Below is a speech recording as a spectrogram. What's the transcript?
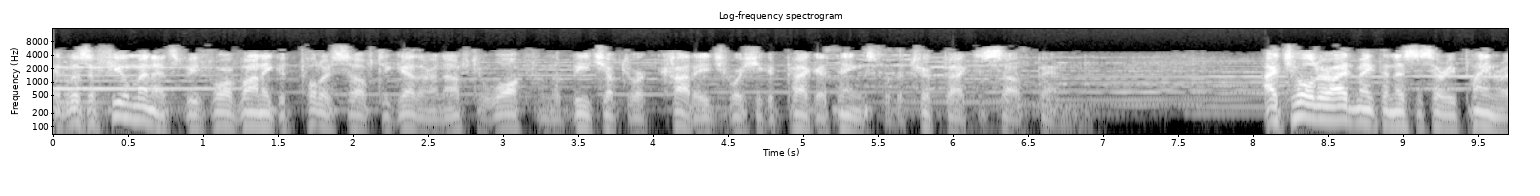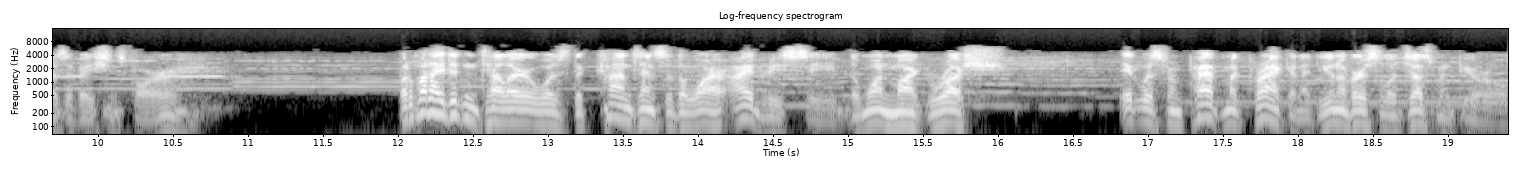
It was a few minutes before Vonnie could pull herself together enough to walk from the beach up to her cottage where she could pack her things for the trip back to South Bend. I told her I'd make the necessary plane reservations for her. But what I didn't tell her was the contents of the wire I'd received, the one marked Rush. It was from Pat McCracken at Universal Adjustment Bureau.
